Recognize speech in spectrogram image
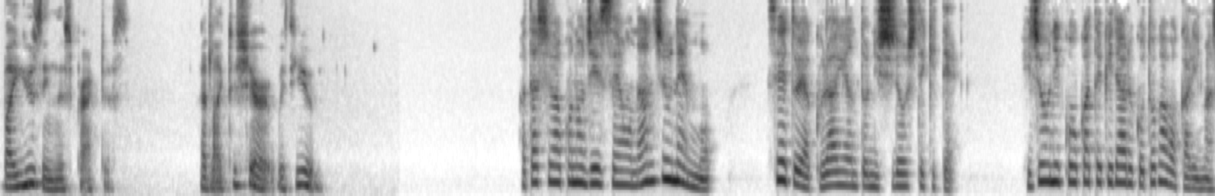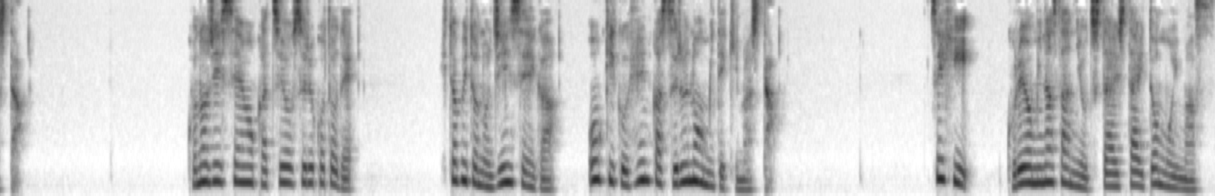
by using this practice. I'd like to share it with you. 私はこの実践を何十年も生徒やクライアントに指導してきて非常に効果的であることが分かりました。この実践を活用することで人々の人生が大きく変化するのを見てきました。ぜひこれを皆さんにお伝えしたいと思います。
